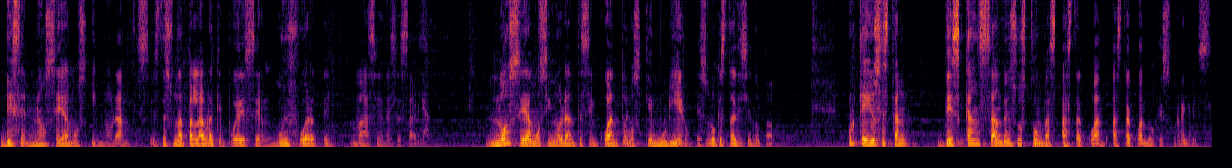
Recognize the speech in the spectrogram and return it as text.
dice no seamos ignorantes. Esta es una palabra que puede ser muy fuerte, más es necesaria. No seamos ignorantes en cuanto a los que murieron. Eso es lo que está diciendo Pablo. Porque ellos están descansando en sus tumbas hasta cuándo? Hasta cuando Jesús regrese.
